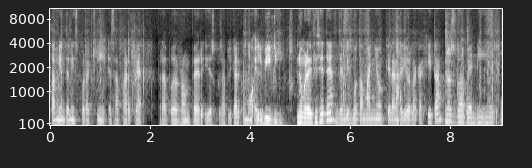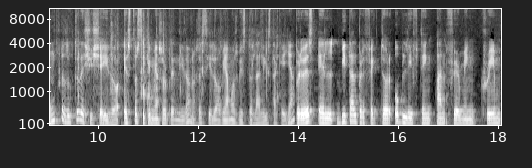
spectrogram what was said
También tenéis por aquí esa parte para poder romper y después aplicar como el BB. Número 17, del mismo tamaño que el anterior la cajita, nos va a venir un producto de Shiseido. Esto sí que me ha sorprendido, no sé si lo habíamos visto en la lista aquella, pero es el Vital Perfector Uplifting and Firming Cream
